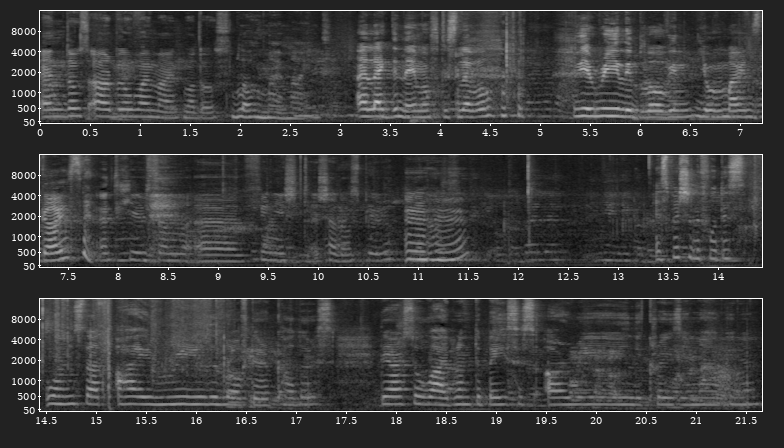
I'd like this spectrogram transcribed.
and those are Blow My Mind models. Blow my mind. I like the name of this level. We're really blowing your minds, guys. And here some uh, finished Shadow Spear. Mm-hmm. Especially for these ones that I really love their colors. They are so vibrant. The bases are really crazy in my opinion.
